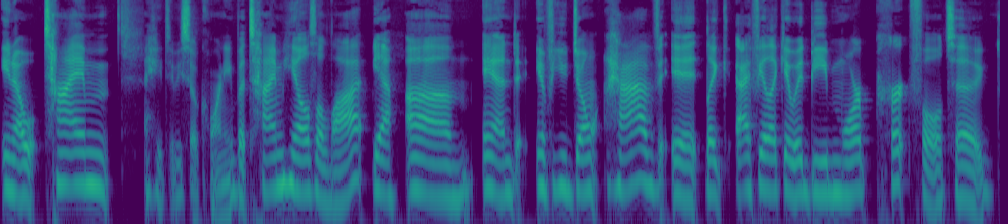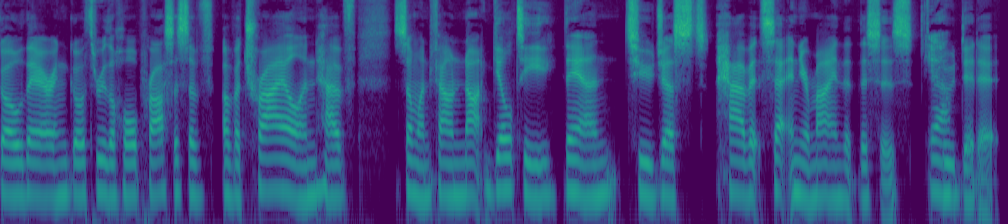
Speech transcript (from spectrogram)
you know, time, I hate to be so corny, but time heals a lot. Yeah. Um, and if you don't have it, like I feel like it would be more hurtful to go there and go through the whole process of of a trial and have someone found not guilty than to just have it set in your mind that this is Yeah. who did it.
